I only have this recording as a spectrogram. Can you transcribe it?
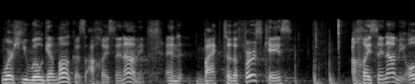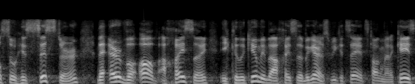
where he will get malchus. And back to the first case. Also, his sister, the erva of Achaisai, Ikilikumi Achaisai Begeres. We could say it's talking about a case,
